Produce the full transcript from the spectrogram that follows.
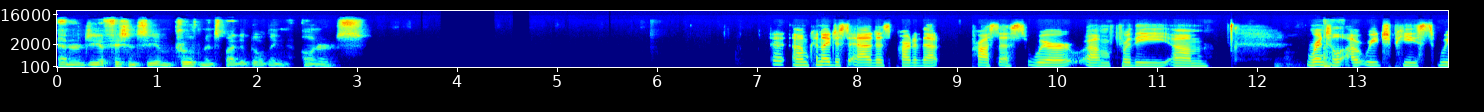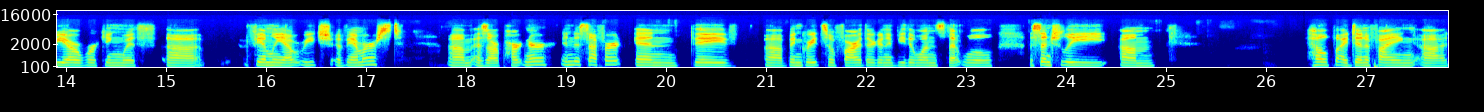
energy efficiency improvements by the building owners. Um, can I just add as part of that process where um, for the um, rental outreach piece, we are working with uh, Family Outreach of Amherst um, as our partner in this effort. And they've uh, been great so far. They're gonna be the ones that will essentially um, help identifying uh,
